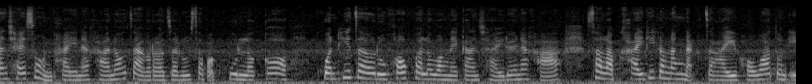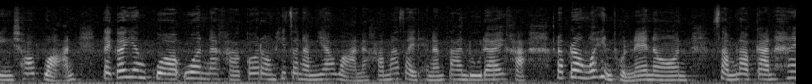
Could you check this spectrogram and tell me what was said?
ารใช้สมุนไพรนะคะ นอกจากเราจะรู้สรรพคุณ แล้วก็ควรที่จะรู้ข้อควรระวังในการใช้ด้วยนะคะสำหรับใครที่กำลังหนักใจ เพราะว่าตนเองชอบหวาน แต่ก็ยังกลัวอ้วนนะคะ ก็ลองที่จะนำย่าหวานนะคะ มาใส่แทนน้ำตาลดูได้ค่ะ รับรองว่าเห็นผลแน่นอนสำหรับการให้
